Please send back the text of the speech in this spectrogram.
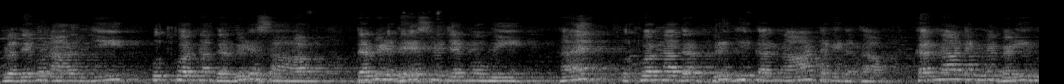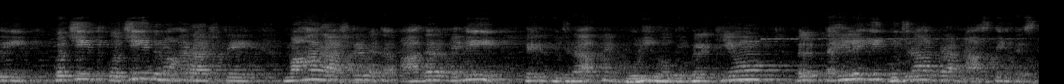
बोले देखो नारद जी उत्पन्न द्रविड़ साहब द्रविड़ देश में जन्म हुई है उत्पन्न वृद्धि कर्नाटक गता कर्नाटक में बड़ी हुई क्वचित क्वचित महाराष्ट्र महाराष्ट्र में तो आदर मिली लेकिन गुजरात में बूढ़ी हो गई बोले क्यों बोले पहले ये गुजरात बड़ा नास्तिक देश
